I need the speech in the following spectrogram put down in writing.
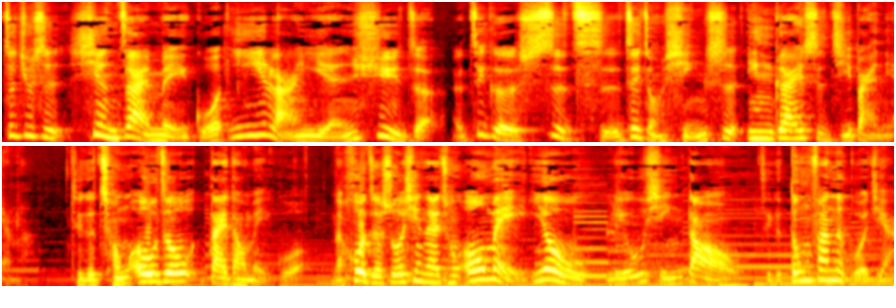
这就是现在美国依然延续着呃这个誓词这种形式，应该是几百年了。这个从欧洲带到美国，那或者说现在从欧美又流行到这个东方的国家。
